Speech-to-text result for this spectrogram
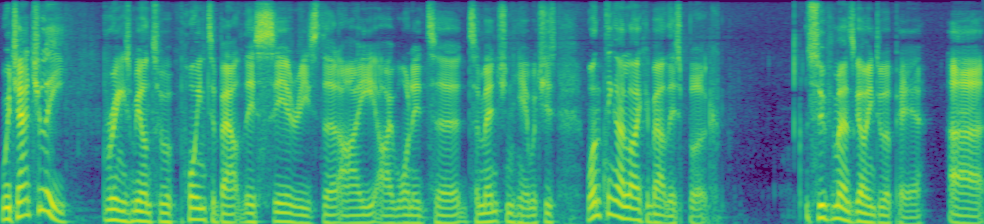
which actually brings me on to a point about this series that I, I wanted to to mention here, which is one thing I like about this book. Superman's going to appear. Uh,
